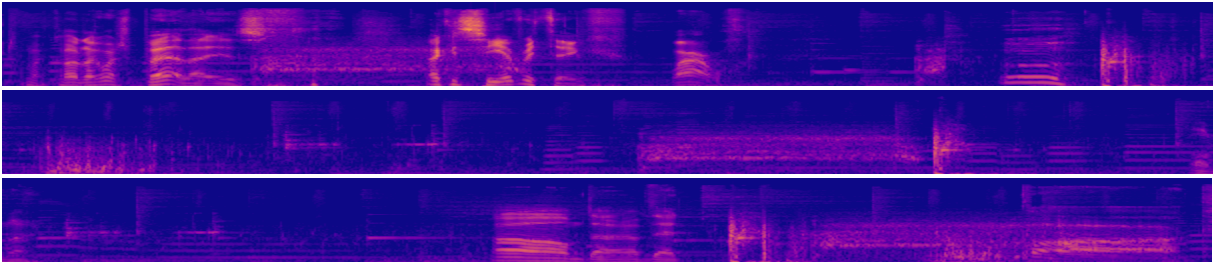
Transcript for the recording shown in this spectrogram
Oh my god, look how much better that is. I can see everything. Wow. Oh. Oh no. Oh, I'm done. I'm dead. Fuck.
